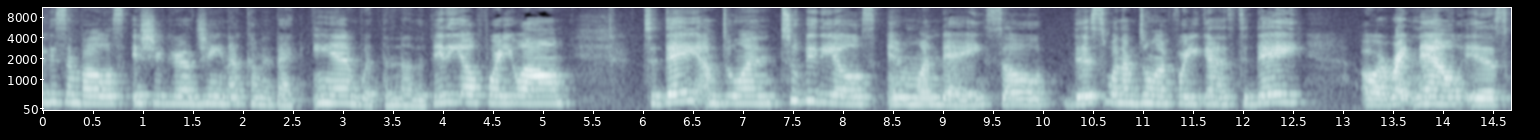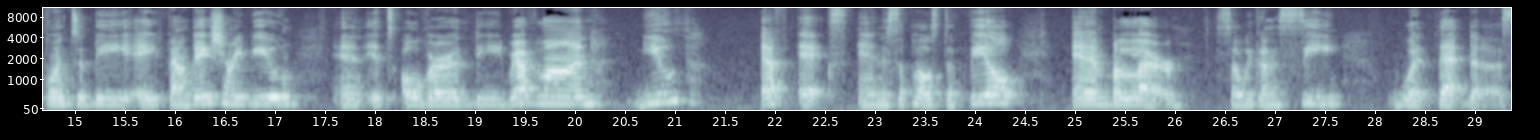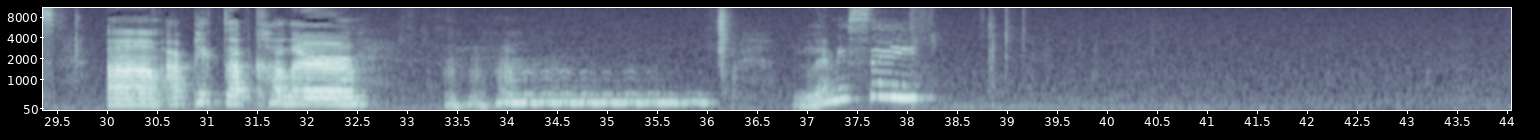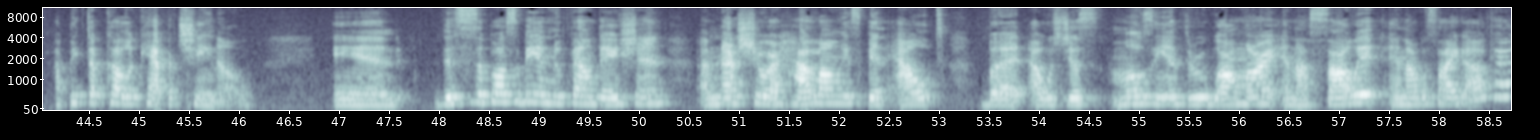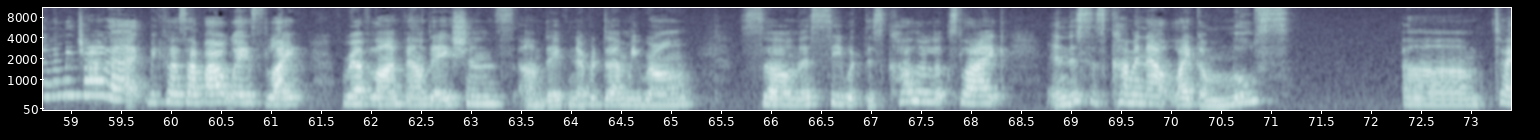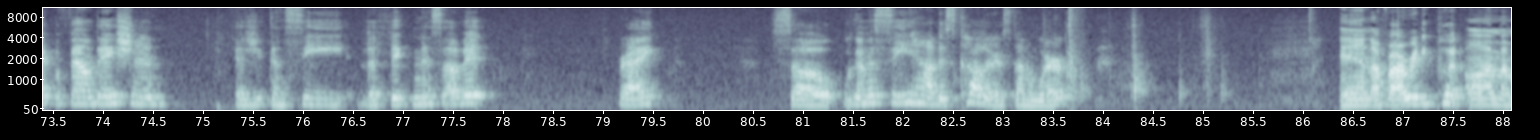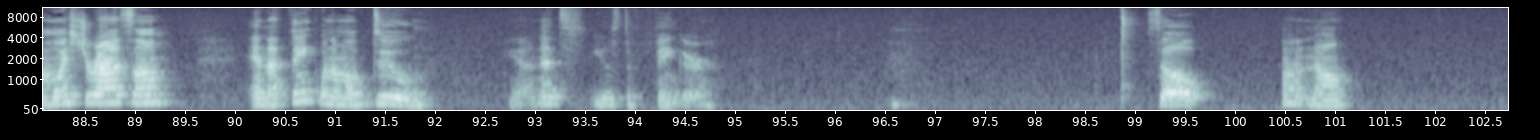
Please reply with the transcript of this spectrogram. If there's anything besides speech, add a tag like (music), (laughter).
Beauties and Bows, it's your girl Gina coming back in with another video for you all. Today I'm doing two videos in one day. So this what I'm doing for you guys today or right now is going to be a foundation review and it's over the Revlon Youth FX and it's supposed to fill and blur. So we're to see what that does. Um, I picked up color. Let me see. I picked up color cappuccino and this is supposed to be a new foundation. I'm not sure how long it's been out but I was just moseying through Walmart and I saw it and I was like, okay, me try that because I've always liked Revlon foundations. Um, they've never done me wrong. So let's see what this color looks like. And this is coming out like a mousse um, type of foundation. As you can see the thickness of it, right? So we're going to see how this color is going to work. And I've already put on my moisturizer. And I think what I'm to do, yeah, let's use the finger. So, I don't know.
